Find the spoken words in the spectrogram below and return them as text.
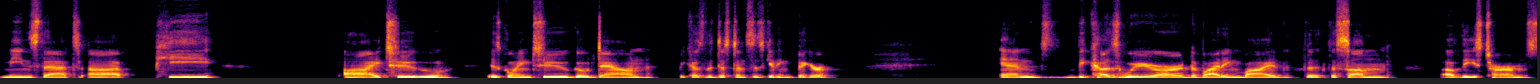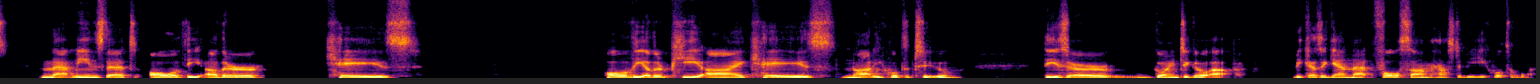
means that uh, P I2 is going to go down because the distance is getting bigger. And because we are dividing by the, the sum of these terms, that means that all of the other k's, all of the other pi k's not equal to 2, these are going to go up because again, that full sum has to be equal to 1.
